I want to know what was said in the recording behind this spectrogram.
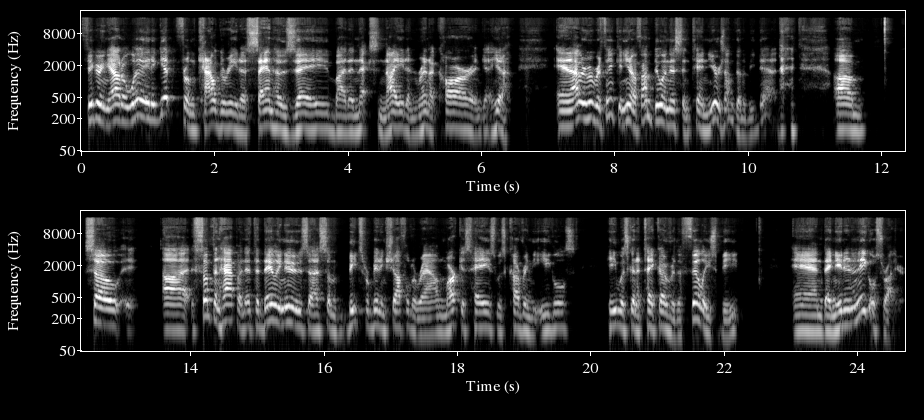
figuring out a way to get from Calgary to San Jose by the next night and rent a car and get, you know. And I remember thinking, you know, if I'm doing this in 10 years, I'm going to be dead. um, so uh, something happened at the Daily News. Uh, some beats were being shuffled around. Marcus Hayes was covering the Eagles. He was going to take over the Phillies beat, and they needed an Eagles writer.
